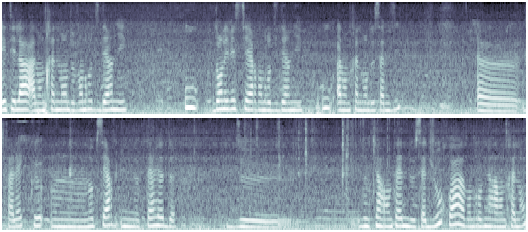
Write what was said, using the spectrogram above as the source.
été là à l'entraînement de vendredi dernier ou dans les vestiaires vendredi dernier ou à l'entraînement de samedi, euh, il fallait qu'on observe une période de, de quarantaine de 7 jours quoi avant de revenir à l'entraînement.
